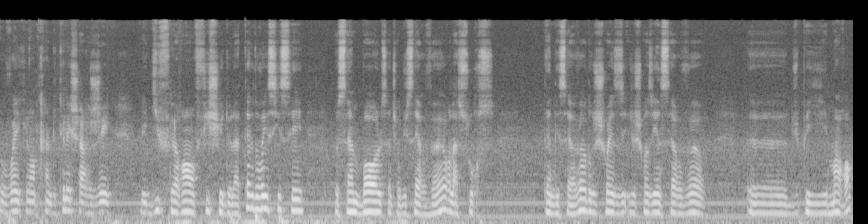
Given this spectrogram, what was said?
vous voyez qu'il est en train de télécharger les différents fichiers de la tech. Donc, ici, c'est le symbole, c'est-à-dire du serveur, la source d'un des serveurs. Donc, je choisis, un serveur euh, du pays Maroc.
